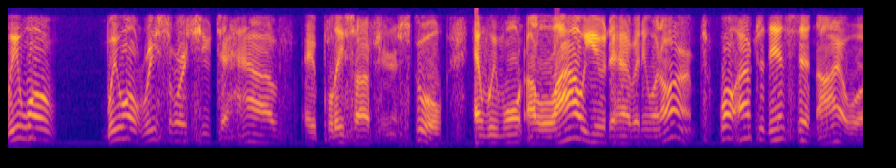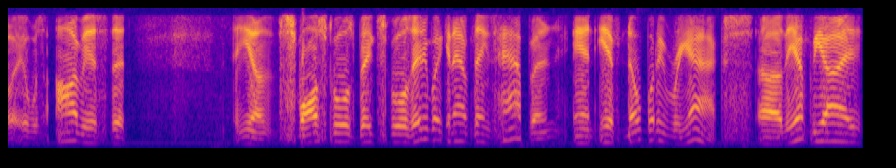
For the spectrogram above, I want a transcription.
we won't we won't resource you to have a police officer in school, and we won't allow you to have anyone armed. Well, after the incident in Iowa, it was obvious that you know small schools, big schools, anybody can have things happen, and if nobody reacts, uh, the FBI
